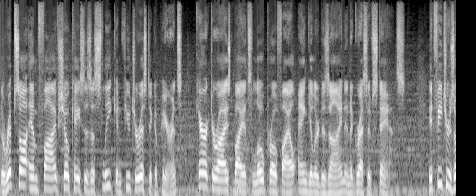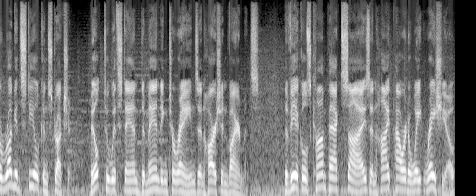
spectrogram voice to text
The Ripsaw M5 showcases a sleek and futuristic appearance, characterized by its low-profile angular design and aggressive stance. It features a rugged steel construction, built to withstand demanding terrains and harsh environments. The vehicle's compact size and high power-to-weight ratio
